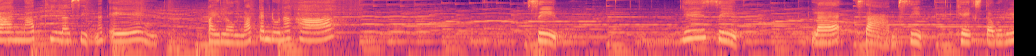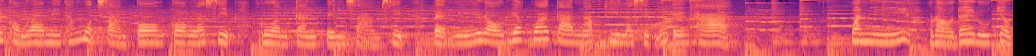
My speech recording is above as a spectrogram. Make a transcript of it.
การนับทีละ10นั่นเอง ไปลองนับกันดูนะคะ 10 20 และ 30 เค้กสตรอเบอรี่ของเรามีทั้งหมด 3 กองกองละ 10 รวมกันเป็น 30 แบบนี้เราเรียกว่าการนับทีละ 10 นั่นเองค่ะ วันนี้เราได้รู้เกี่ยว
